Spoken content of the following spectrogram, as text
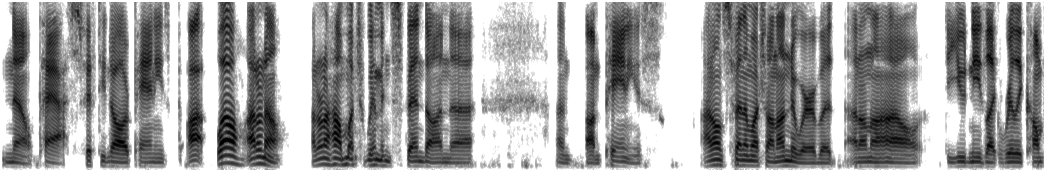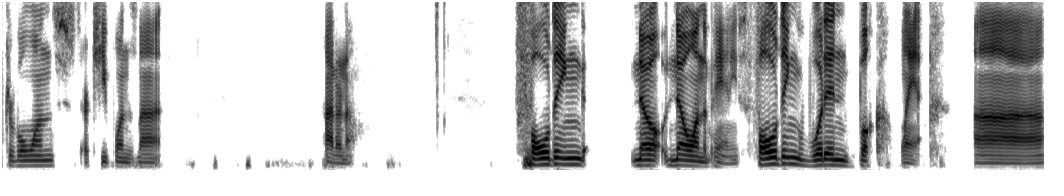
no, pass. Fifteen dollar panties. Uh, well, I don't know. I don't know how much women spend on uh, on on panties. I don't spend that much on underwear, but I don't know how. Do you need like really comfortable ones or cheap ones? Not. I don't know. Folding, no, no on the panties. Folding wooden book lamp. Uh,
